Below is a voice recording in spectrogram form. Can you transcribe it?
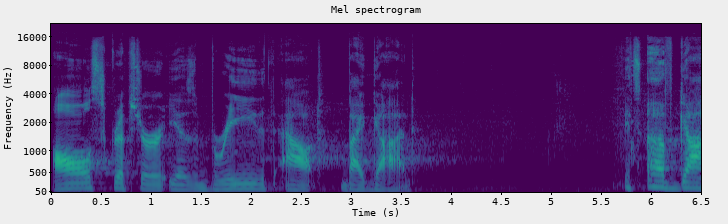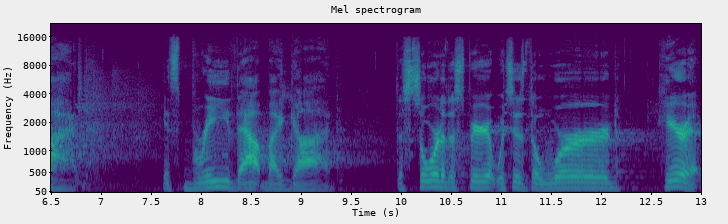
All scripture is breathed out by God. It's of God, it's breathed out by God. The sword of the Spirit, which is the word, hear it,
